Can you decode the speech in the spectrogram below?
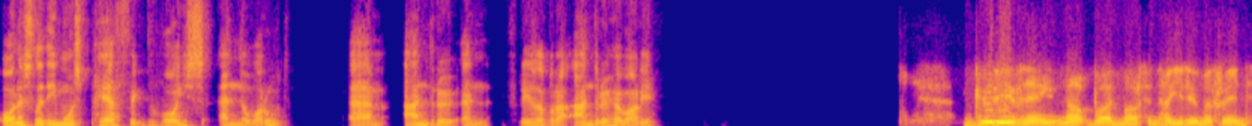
honestly the most perfect voice in the world, um, Andrew in Fraserburgh. Andrew, how are you? Good evening. Not bad, Martin. How you doing, my friend?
